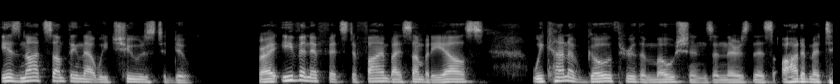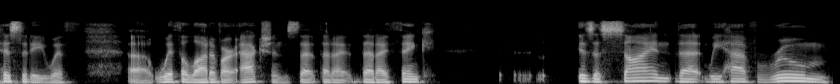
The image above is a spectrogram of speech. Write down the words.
is not something that we choose to do, right? Even if it's defined by somebody else, we kind of go through the motions, and there's this automaticity with uh, with a lot of our actions that that I that I think is a sign that we have room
